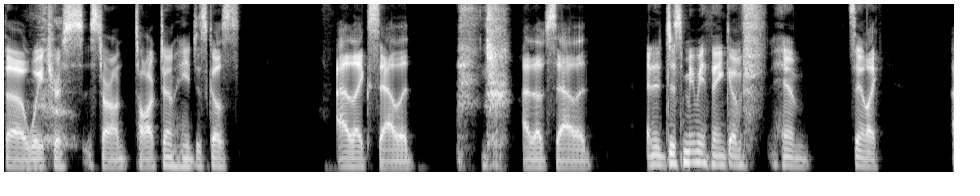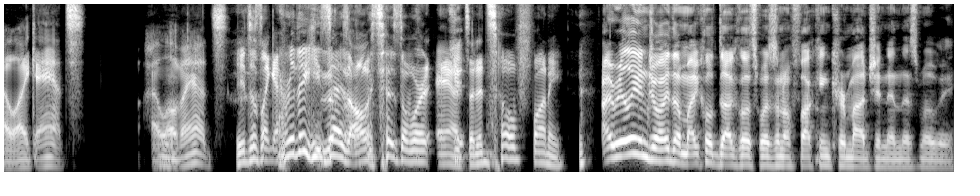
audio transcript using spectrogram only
the waitress started to talk to him. He just goes, "I like salad. I love salad," and it just made me think of him saying like, "I like ants. I mm. love ants." He just like everything he says always says the word ants, and it's so funny. I really enjoyed that Michael Douglas wasn't a fucking curmudgeon in this movie.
